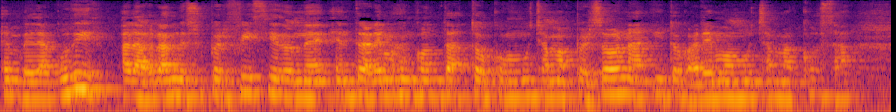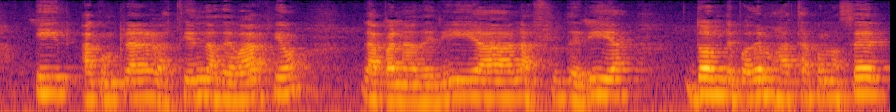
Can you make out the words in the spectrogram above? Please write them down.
en vez de acudir a las grandes superficies donde entraremos en contacto con muchas más personas y tocaremos muchas más cosas, ir a comprar a las tiendas de barrio, la panadería, la frutería, donde podemos hasta conocer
